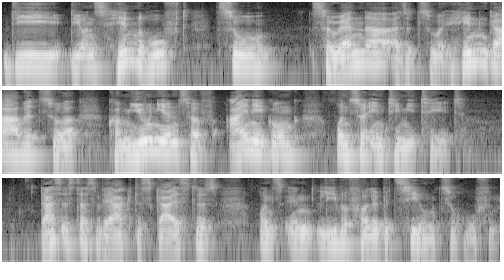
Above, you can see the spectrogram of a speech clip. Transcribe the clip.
die, die uns hinruft zu Surrender, also zur Hingabe, zur Communion, zur Einigung und zur Intimität. Das ist das Werk des Geistes, uns in liebevolle Beziehung zu rufen.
